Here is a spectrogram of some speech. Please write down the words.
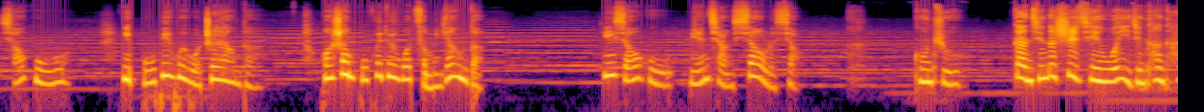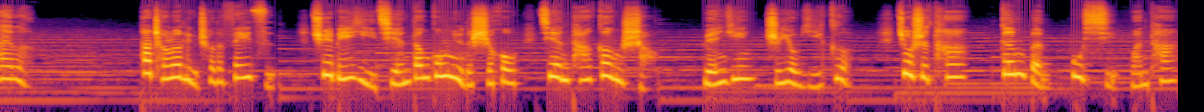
小谷。你不必为我这样的，皇上不会对我怎么样的。殷小谷勉强笑了笑，公主，感情的事情我已经看开了。她成了吕彻的妃子，却比以前当宫女的时候见他更少。原因只有一个，就是他根本不喜欢他。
